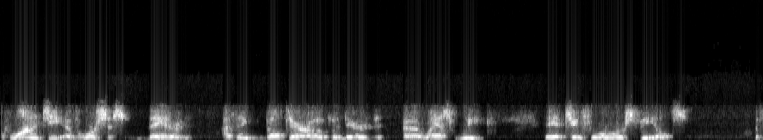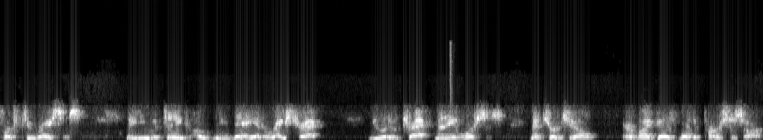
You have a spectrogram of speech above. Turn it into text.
quantity of horses. They had, a, I think, Belterra opened there uh, last week they had two four horse fields the first two races. Now you would think opening day at a racetrack, you would have tracked many horses. Now Churchill, everybody goes where the purses are.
